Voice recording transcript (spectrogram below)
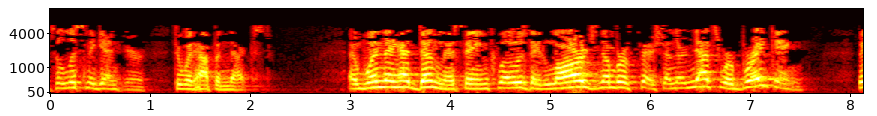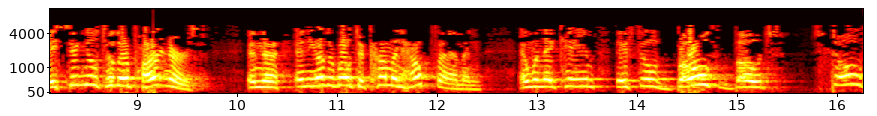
So listen again here to what happened next. And when they had done this, they enclosed a large number of fish, and their nets were breaking. They signaled to their partners in the, in the other boat to come and help them. And, and when they came, they filled both boats so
